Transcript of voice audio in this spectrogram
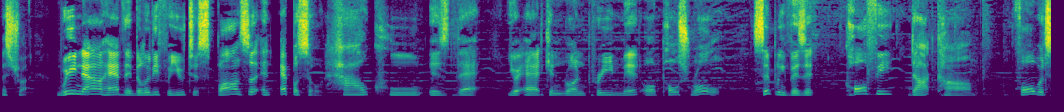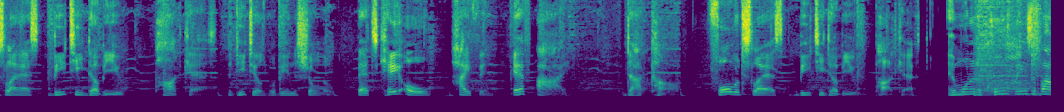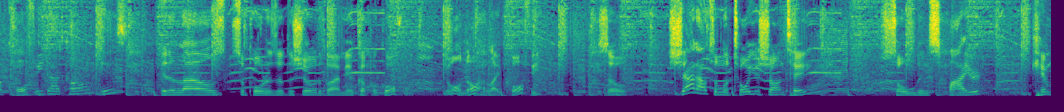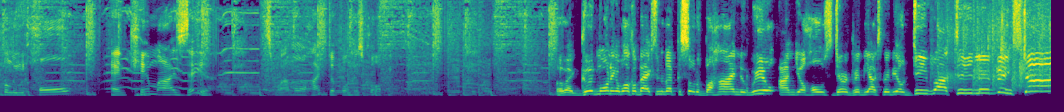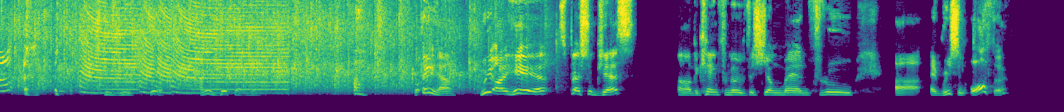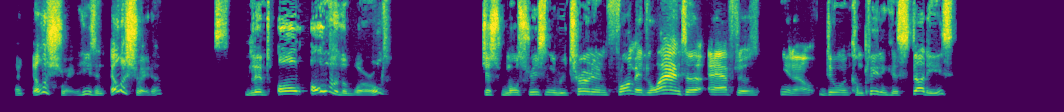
Let's try. We now have the ability for you to sponsor an episode. How cool is that? Your ad can run pre, mid, or post roll. Simply visit Ko-fi.com forward slash BTW podcast. The details will be in the show note. That's ko hyphen fi dot com forward slash BTW podcast. And one of the cool things about Ko-fi.com is it allows supporters of the show to buy me a cup of coffee. You all know I like coffee. So Shout out to Latoya Shante, Soul Inspired, Kimberly Hall, and Kim Isaiah. That's why I'm all hyped up on this coffee. All right, good morning and welcome back to another episode of Behind the Wheel. I'm your host, Derek Baby Ox Baby O D Rock D Livingston. I didn't get that one. Ah. Well, anyhow, we are here, special guest. Uh, became familiar with this young man through uh, a recent author, an illustrator. He's an illustrator, lived all over the world. Just most recently returning from Atlanta after you know doing completing his studies.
